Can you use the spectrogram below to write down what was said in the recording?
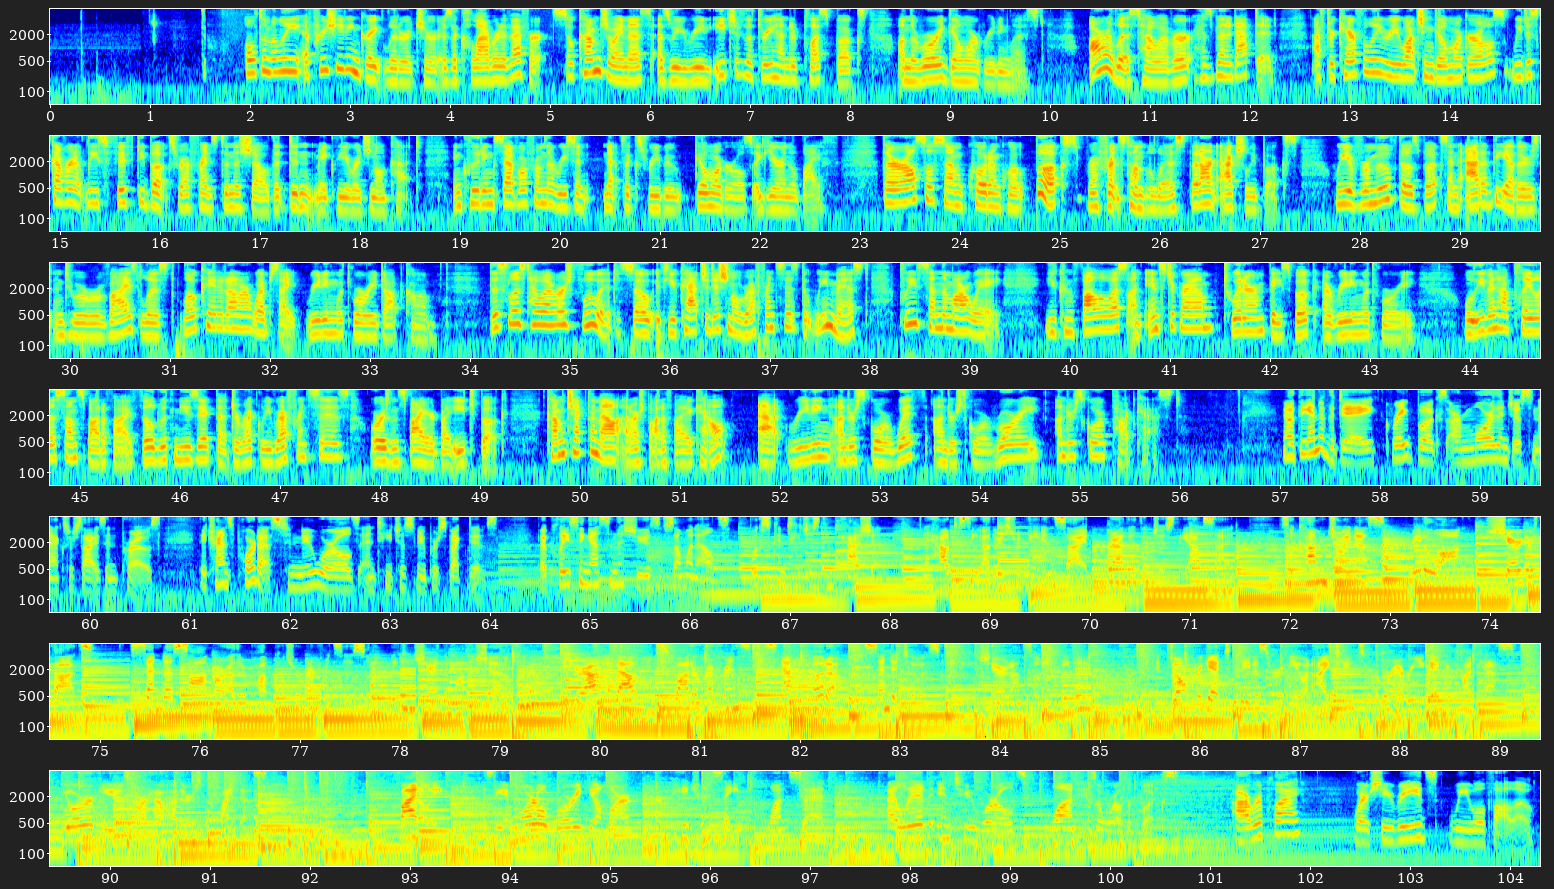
Ultimately, appreciating great literature is a collaborative effort, so come join us as we read each of the 300 plus books on the Rory Gilmore reading list. Our list, however, has been adapted. After carefully rewatching Gilmore Girls, we discovered at least 50 books referenced in the show that didn't make the original cut, including several from the recent Netflix reboot Gilmore Girls A Year in the Life. There are also some quote unquote books referenced on the list that aren't actually books. We have removed those books and added the others into a revised list located on our website, readingwithrory.com. This list, however, is fluid, so if you catch additional references that we missed, please send them our way. You can follow us on Instagram, Twitter, and Facebook at Reading with Rory. We'll even have playlists on Spotify filled with music that directly references or is inspired by each book. Come check them out at our Spotify account at reading underscore with underscore Rory underscore podcast. Now, at the end of the day, great books are more than just an exercise in prose. They transport us to new worlds and teach us new perspectives. By placing us in the shoes of someone else, books can teach us compassion and how to see others from the inside rather than just the outside. So come join us, read along, share your thoughts, send us song or other pop culture references so that we can share them on the show. Forget to leave us a review on iTunes or wherever you get your podcasts. Your reviews are how others will find us. Finally, as the immortal Rory Gilmore, our patron saint, once said, I live in two worlds. One is a world of books. Our reply, where she reads, we will follow.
